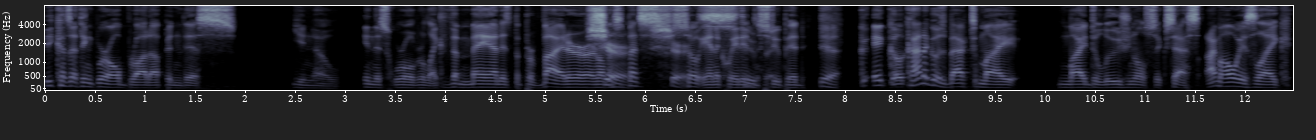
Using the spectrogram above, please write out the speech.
because I think we're all brought up in this, you know, in this world where like the man is the provider and all Sure, this. That's sure. so antiquated and Stupid. stupid. Yeah. It go, kind of goes back to my my delusional success. I'm always like,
